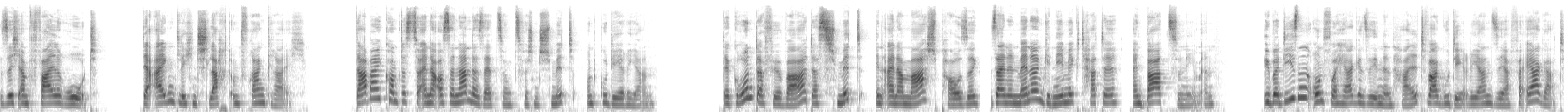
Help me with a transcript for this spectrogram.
sich am Fall Roth, der eigentlichen Schlacht um Frankreich. Dabei kommt es zu einer Auseinandersetzung zwischen Schmidt und Guderian. Der Grund dafür war, dass Schmidt in einer Marschpause seinen Männern genehmigt hatte, ein Bad zu nehmen. Über diesen unvorhergesehenen Halt war Guderian sehr verärgert.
